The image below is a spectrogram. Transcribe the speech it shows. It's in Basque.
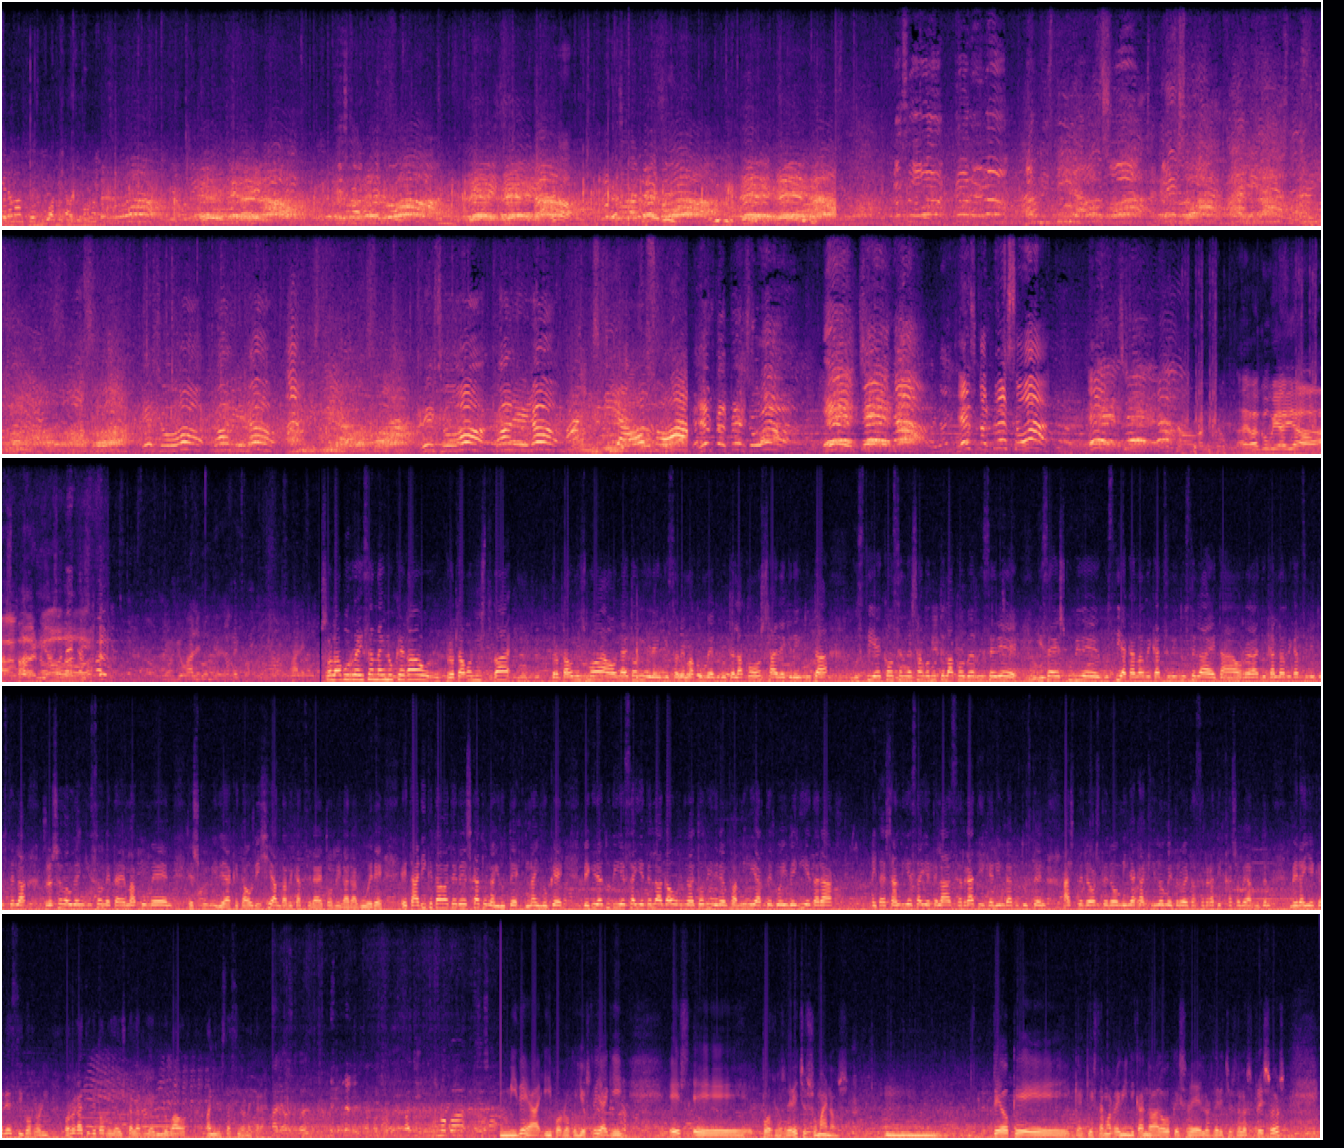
け黙ってるわけだ。Paco voy a ir a... No. Laburra izan nahi nuke gaur protagonista, protagonismoa ona etorri diren gizon emakumeek dutelako, sarek deituta, guztieko zen esango dutelako berriz ere giza eskubide guztiak aldarrikatzen dituztela eta horregatik aldarrikatzen dituztela preso dauden gizon eta emakumeen eskubideak eta horixe aldarrikatzera etorri gara gu ere. Eta ariketa bat ere eskatu nahi dute, nahi nuke, begiratu diezaietela gaur etorri diren familia artekoei begietara eta esan diezaietela zergatik egin behar dituzten astero astero milaka kilometro eta zergatik jaso behar duten beraiek ere zigor hori. Horregatik etorri da Euskal Herria bildu gaur manifestazio honetara. Mi idea, y por lo que yo estoy aquí, es eh, por los derechos humanos. Mm, creo que, que aquí estamos reivindicando algo que es eh, los derechos de los presos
